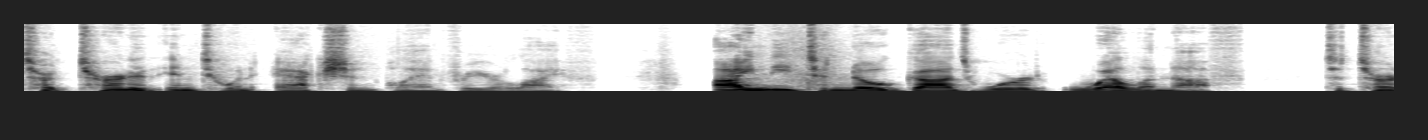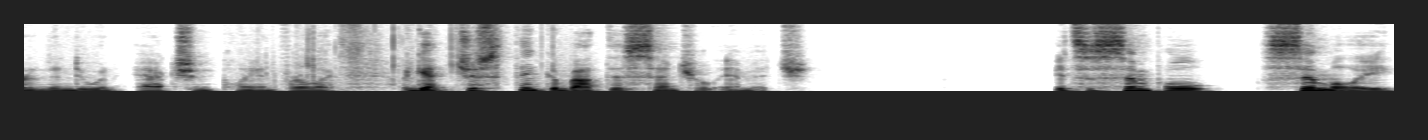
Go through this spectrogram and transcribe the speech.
to turn it into an action plan for your life. I need to know God's word well enough to turn it into an action plan for life. Again, just think about this central image. It's a simple simile,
